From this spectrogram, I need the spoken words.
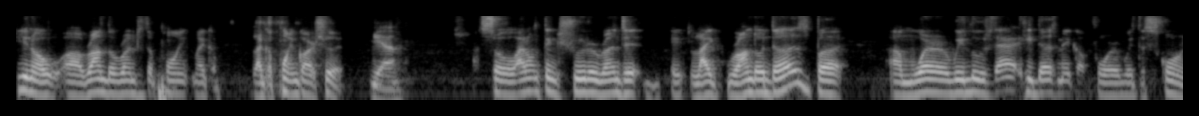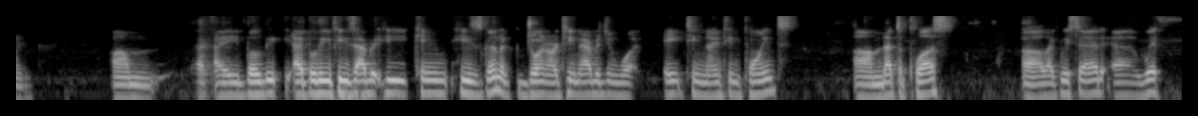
you know, uh, Rondo runs the point like a like a point guard should. Yeah. So I don't think Schroeder runs it like Rondo does, but um, where we lose that, he does make up for it with the scoring. Um, I believe I believe he's aver- he came he's gonna join our team averaging what 18, 19 points. Um, that's a plus. Uh, like we said, uh, with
